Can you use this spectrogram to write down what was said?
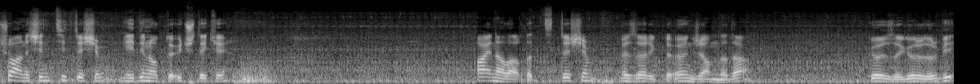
Şu an için titreşim 7.3'teki aynalarda titreşim özellikle ön camda da gözle görülür bir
